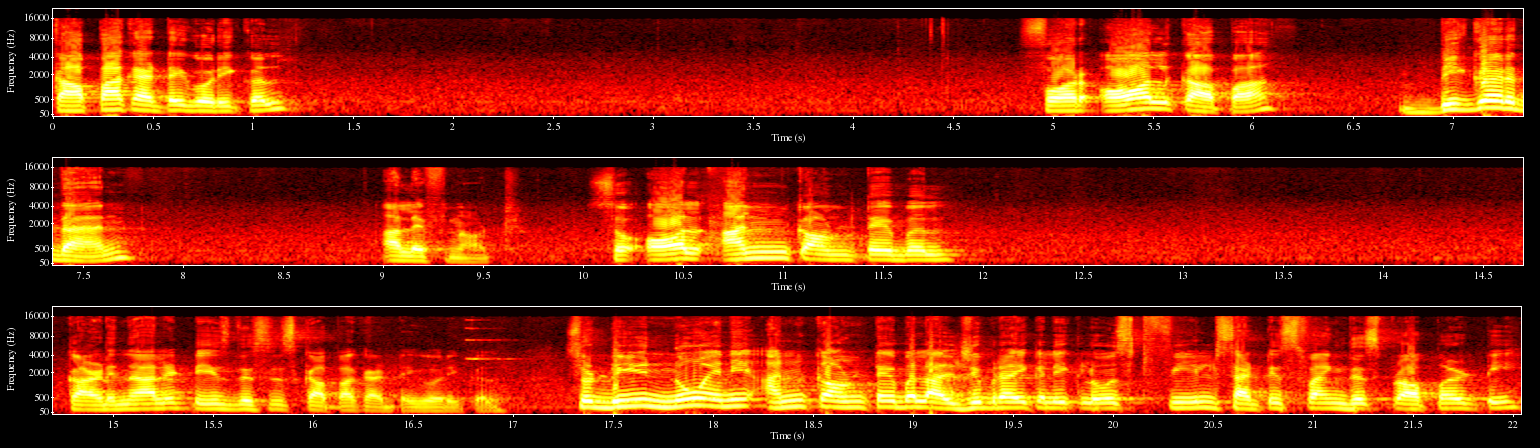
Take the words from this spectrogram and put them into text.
kappa categorical for all kappa bigger than aleph naught. So all uncountable cardinalities, this is kappa categorical. So do you know any uncountable algebraically closed field satisfying this property?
